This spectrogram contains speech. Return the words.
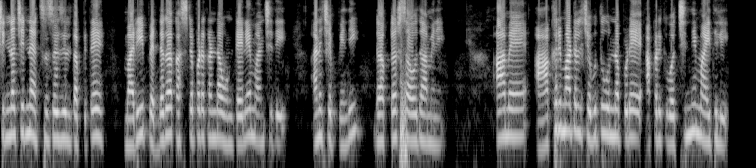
చిన్న చిన్న ఎక్సర్సైజులు తప్పితే మరీ పెద్దగా కష్టపడకుండా ఉంటేనే మంచిది అని చెప్పింది డాక్టర్ సౌదామిని. ఆమె ఆఖరి మాటలు చెబుతూ ఉన్నప్పుడే అక్కడికి వచ్చింది మైథిలి.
